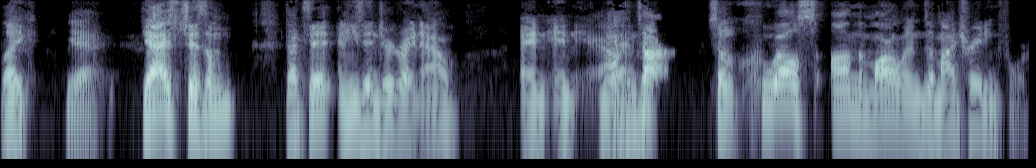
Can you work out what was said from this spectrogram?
Like yeah. Jazz Chisholm, that's it, and he's injured right now, and and Yeah. Alcantara. So who else on the Marlins am I trading for?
